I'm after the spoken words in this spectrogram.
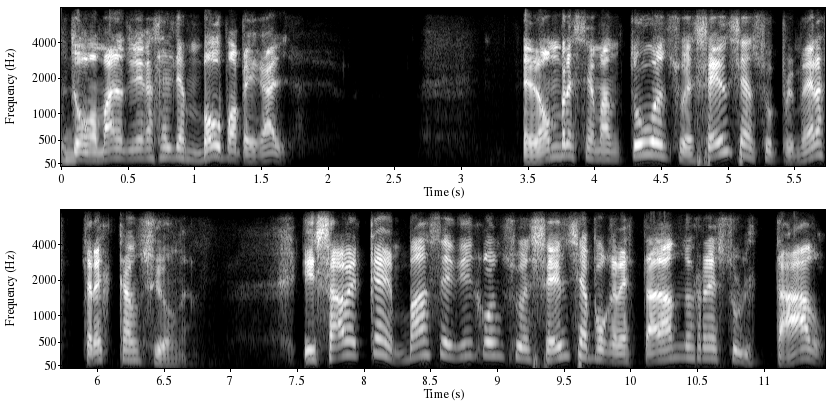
Don Omar no tiene que hacer dembow para pegar. El hombre se mantuvo en su esencia en sus primeras tres canciones. ¿Y sabe qué? Va a seguir con su esencia porque le está dando resultados.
